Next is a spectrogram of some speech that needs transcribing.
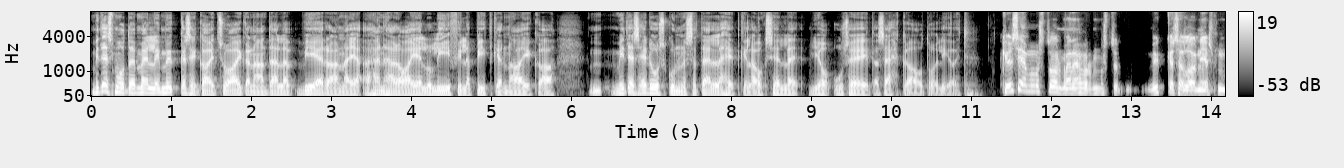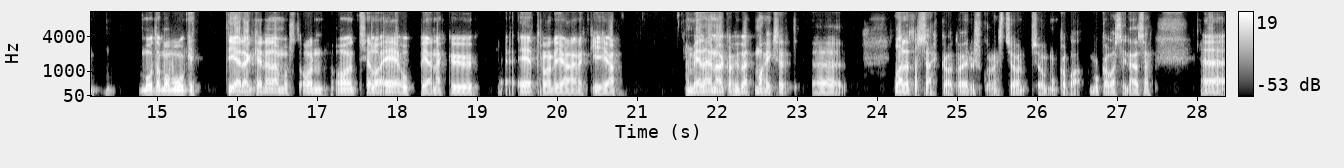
Mites muuten meillä oli Mykkäsen Kaitsu aikanaan täällä vieraana ja hän on ajellut Liifillä pitkän aikaa. Mites eduskunnassa tällä hetkellä, onko siellä jo useita sähköautoilijoita? Kyllä siellä musta on. Mä näen, musta Mykkäsellä on, jos muutama muukin tiedän, kenellä musta on, on siellä on e-uppia, näkyy e-tronia ainakin, ja meillähän on aika hyvät mahikset äh, ladata sähköauto eduskunnasta, se on, se on mukava, mukava sinänsä. Äh,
